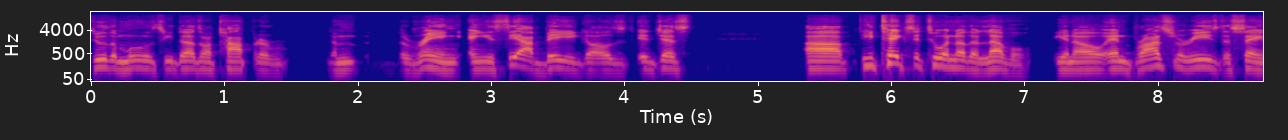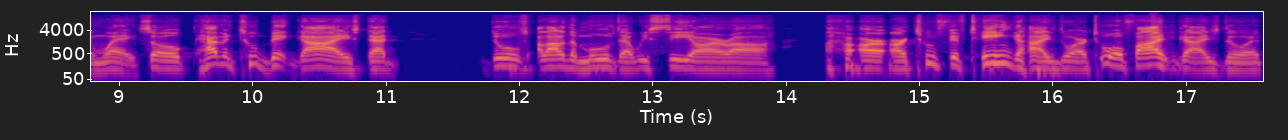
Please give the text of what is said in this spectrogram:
do the moves he does on top of the the, the ring and you see how big he goes it just uh he takes it to another level you know and bronson reed's the same way. So having two big guys that do a lot of the moves that we see our uh our, our 215 guys doing our 205 guys doing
